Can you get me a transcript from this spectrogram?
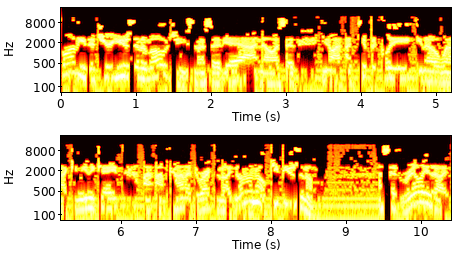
funny that you're using emojis. And I said, yeah, I know. I said, you know, I, I typically, you know, when I communicate, I, I'm kind of direct. And like, no, no, no, keep using them. I said, really? They're like,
